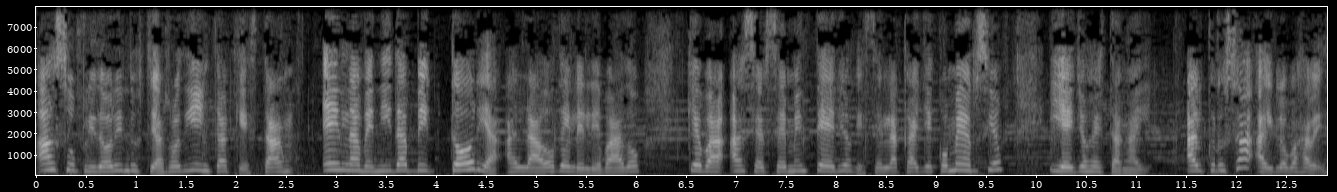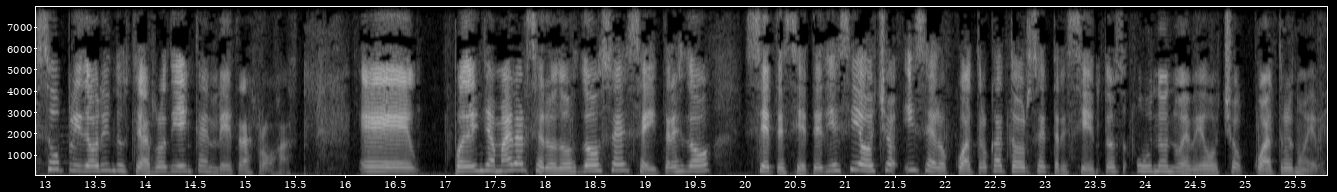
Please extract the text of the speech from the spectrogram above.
a Suplidor Industrial Rodienca que están en la avenida Victoria, al lado del elevado que va hacia el cementerio, que es en la calle Comercio, y ellos están ahí. Al cruzar, ahí lo vas a ver. Suplidor Industrial Rodienca en letras rojas. Eh, pueden llamar al 0212-632. 7718 y 0414-301-9849.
